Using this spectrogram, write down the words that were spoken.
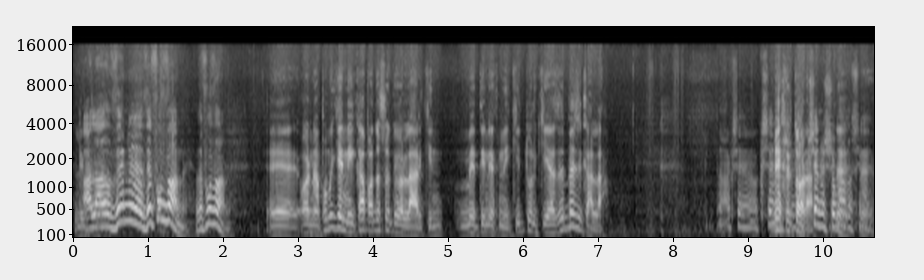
Λοιπόν. Αλλά δεν, ε, δεν φοβάμαι. Δεν φοβάμαι. Ε, ο- να πούμε γενικά πάντως ότι ο Λάρκιν με την εθνική Τουρκία δεν παίζει καλά. Εντάξει, ξένος- Μέχρι τώρα. ξένος Ναι, ομάδας ναι. είναι.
